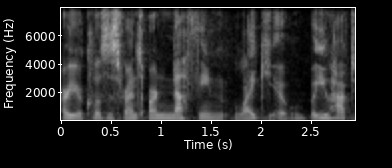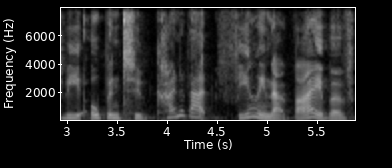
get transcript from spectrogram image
are your closest friends are nothing like you. But you have to be open to kind of that feeling, that vibe of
